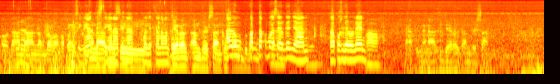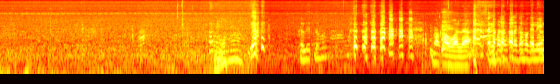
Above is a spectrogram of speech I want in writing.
Oh, dahan-dahan lang daw kakapay. Sige nga, testingan natin ha. Malit na naman to. Gerald Anderson. Kung Anong pagdakma, sir, ganyan? Tapos ganunin. Ah, tingnan natin si Gerald Anderson. Yeah. Kalit naman. Nakawala. Sa iba lang talaga magaling.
